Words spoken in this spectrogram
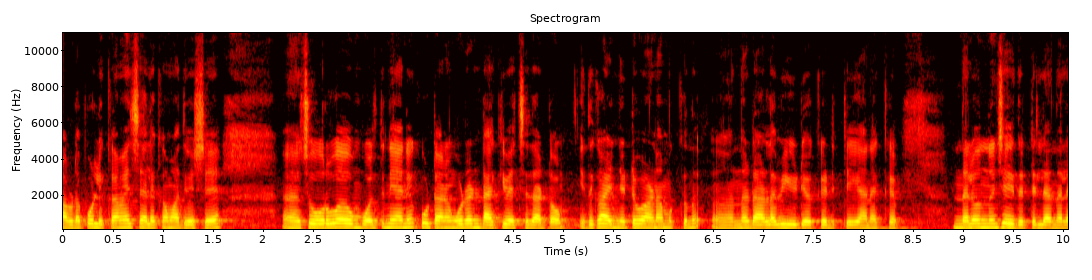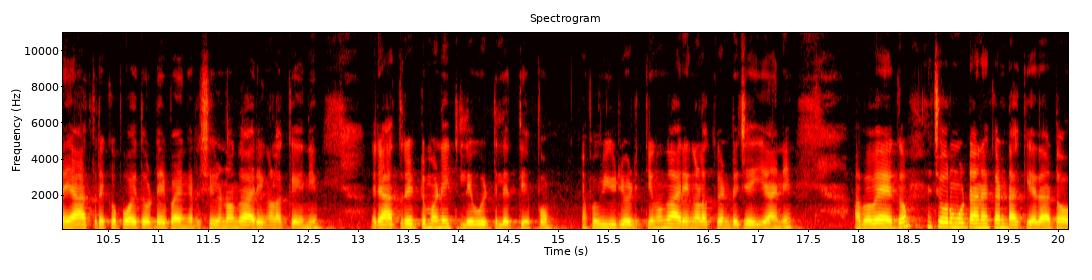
അവിടെ പൊള്ളിക്കാൻ വെച്ചാലൊക്കെ മതി. പക്ഷേ ചോറ് വേകുമ്പോൾ തന്നെ ഞാൻ കൂട്ടാനും കൂടെ ഉണ്ടാക്കി വെച്ചതാട്ടോ ഇത് കഴിഞ്ഞിട്ട് വേണം നമുക്ക് ഇന്നിടാനുള്ള വീഡിയോ ഒക്കെ എഡിറ്റ് ചെയ്യാനൊക്കെ. ഇന്നലെ ഒന്നും ചെയ്തിട്ടില്ല. ഇന്നലെ യാത്രയൊക്കെ പോയതോട്ടെ. ഭയങ്കര ക്ഷീണവും കാര്യങ്ങളൊക്കെ ഇനി രാത്രി എട്ട് മണി വീട്ടിലെത്തിയപ്പം. അപ്പോൾ വീഡിയോ എഡിറ്റിങ്ങും കാര്യങ്ങളൊക്കെ ഉണ്ട് ചെയ്യാൻ അപ്പോൾ വേഗം ചോറും കൂട്ടാനൊക്കെ ഉണ്ടാക്കിയതാട്ടോ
